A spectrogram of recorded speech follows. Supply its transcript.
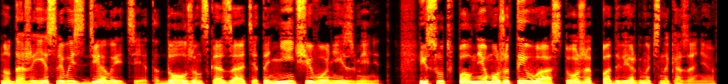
Но даже если вы сделаете это, должен сказать, это ничего не изменит. И суд вполне может и вас тоже подвергнуть наказанию.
